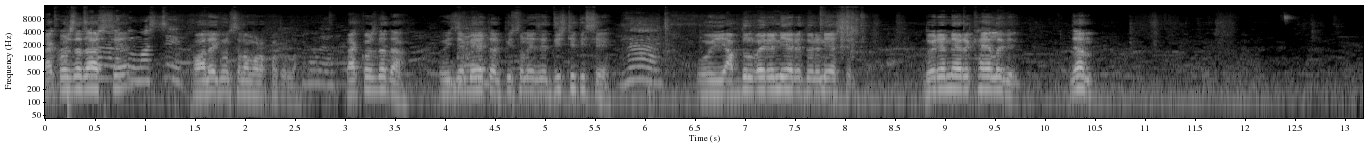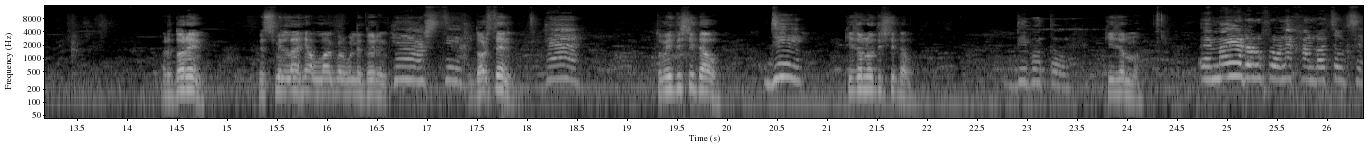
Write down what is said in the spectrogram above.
রাক্ষস দাদা আসছে। ওয়ালাইকুম সালাম রহমতুল্লাহ রাক্ষস দাদা ওই যে মেয়েটার পিছনে যে দৃষ্টি দিছে হ্যাঁ। ওই আব্দুল ভাইরে নিয়ে ধরে নিয়ে আসেন ধরে নিয়ে খাইয়া লাগবেন যান। ধরেন। বিসমিল্লাহ আল্লাহ একবার বলে ধরেন। হ্যাঁ ধরছেন? হ্যাঁ। তুমি দৃষ্টি দাও। জি। কি জন্য দৃষ্টি দাও? দিব তো। কি জন্য? মায়ের উপর অনেক হামলা চলছে।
